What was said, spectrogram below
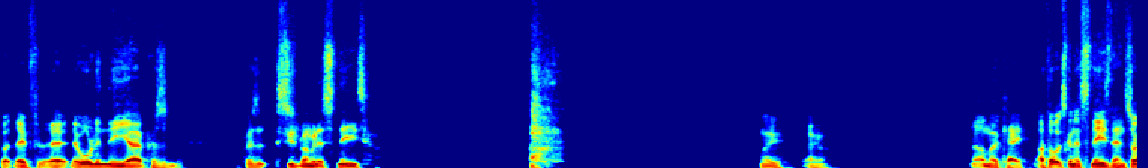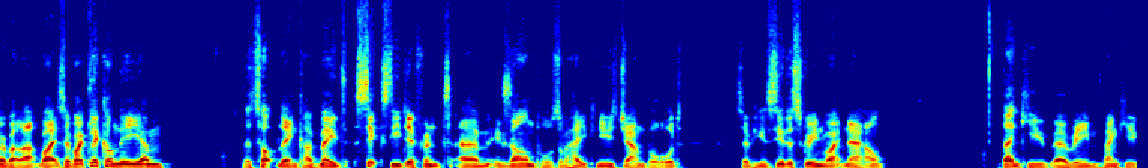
but they've, they're all in the uh, present, present, excuse me, I'm going to sneeze. Maybe, hang on. No, I'm okay. I thought it was going to sneeze then. Sorry about that. Right. So if I click on the um, the top link, I've made 60 different um, examples of how you can use Jamboard. So if you can see the screen right now, Thank you, uh, Reem. Thank you.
